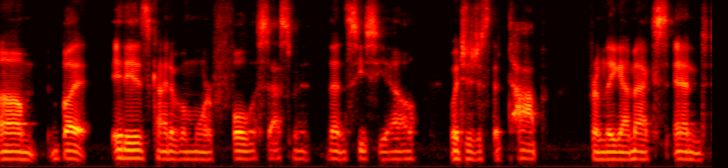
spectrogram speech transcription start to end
Um, but it is kind of a more full assessment than CCL, which is just the top from League MX and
